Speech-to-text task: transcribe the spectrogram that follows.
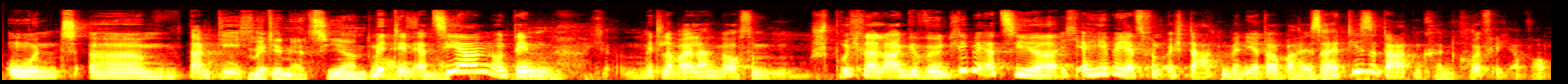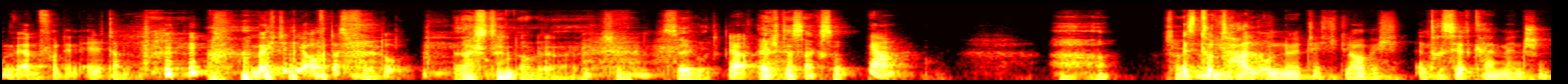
Und ähm, dann gehe ich mit den Erziehern mit den ne? Erziehern und den, ich, mittlerweile haben wir auch so ein Sprüchlein angewöhnt. Liebe Erzieher, ich erhebe jetzt von euch Daten, wenn ihr dabei seid. Diese Daten können käuflich erworben werden von den Eltern. Möchtet ihr auf das Foto? Ja, stimmt auch wieder. Sehr gut. Ja. Echt, das sagst du? Ja. Ich Ist total unnötig, glaube ich. Interessiert keinen Menschen.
